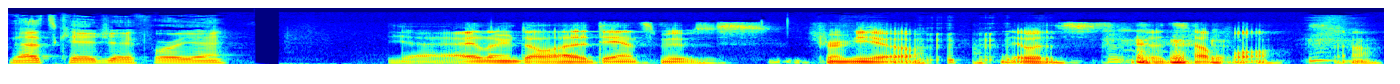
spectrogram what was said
that's KJ for you. Yeah, I learned a lot of dance moves from you. it was it was helpful. So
